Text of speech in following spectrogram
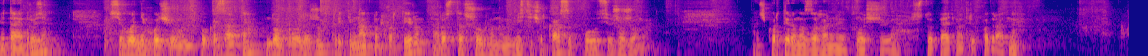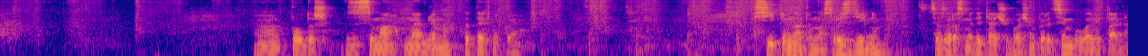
Вітаю, друзі! Сьогодні хочу вам показати до продажу трикімнатну квартиру, розташовану в місті Черкаси по вулиці. Значить, квартира у нас загальною площею 105 метрів квадратних. Е, Продаж з усіма меблями та технікою. Всі кімнати у нас роздільні. Це зараз ми дитячу бачимо. Перед цим була вітальня.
